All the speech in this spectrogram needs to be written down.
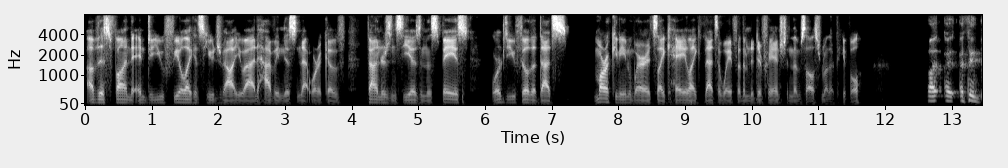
of this fund, and do you feel like it's huge value add having this network of founders and CEOs in the space, or do you feel that that's marketing where it's like, hey, like that's a way for them to differentiate themselves from other people? Well, I, I think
